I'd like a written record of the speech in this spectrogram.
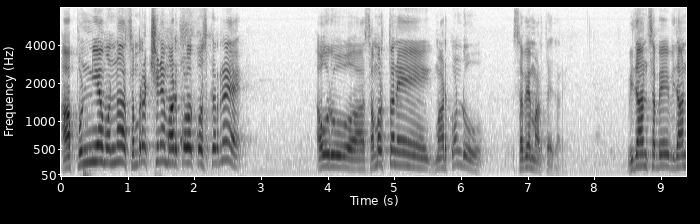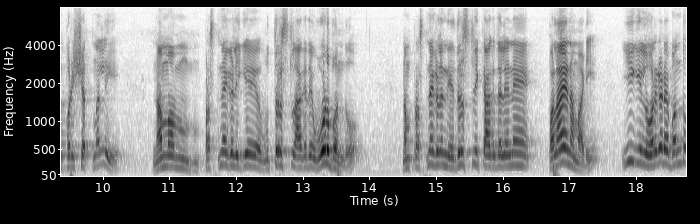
ಆ ಪುಣ್ಯವನ್ನು ಸಂರಕ್ಷಣೆ ಮಾಡ್ಕೊಳ್ಳೋಕ್ಕೋಸ್ಕರನೇ ಅವರು ಸಮರ್ಥನೆ ಮಾಡಿಕೊಂಡು ಸಭೆ ಮಾಡ್ತಾ ಇದ್ದಾರೆ. ವಿಧಾನಸಭೆ, ವಿಧಾನ ಪರಿಷತ್ನಲ್ಲಿ ನಮ್ಮ ಪ್ರಶ್ನೆಗಳಿಗೆ ಉತ್ತರಿಸಲಾಗದೆ ಓಡ್ ಬಂದು, ನಮ್ಮ ಪ್ರಶ್ನೆಗಳನ್ನು ಎದುರಿಸ್ಲಿಕ್ಕಾಗದಲೇ ಪಲಾಯನ ಮಾಡಿ ಈಗ ಇಲ್ಲಿ ಹೊರಗಡೆ ಬಂದು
